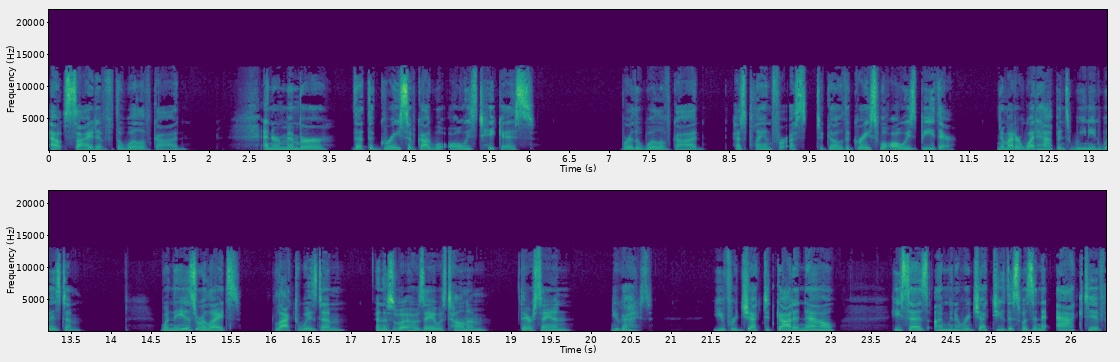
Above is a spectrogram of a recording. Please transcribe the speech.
outside of the will of God. And remember that the grace of God will always take us where the will of God has planned for us to go. The grace will always be there. No matter what happens, we need wisdom. When the Israelites lacked wisdom, and this is what Hosea was telling them, they're saying, you guys, you've rejected God, and now he says, I'm going to reject you. This was an active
